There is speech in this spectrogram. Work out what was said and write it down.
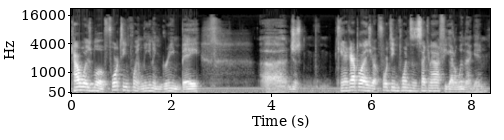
Cowboys blow a 14 point lead in Green Bay. Uh, just can't capitalize. You're up 14 points in the second half. You got to win that game.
